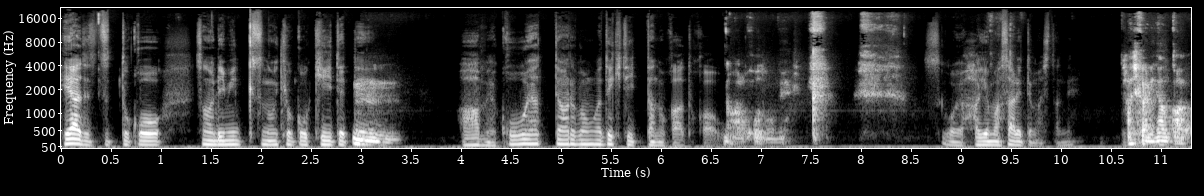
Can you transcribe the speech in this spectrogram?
部屋でずっとこうそのリミックスの曲を聴いてて、うん。ああねこうやってアルバムができていったのかとかを。なるほどね。すごい励まされてましたね。確かになんか、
